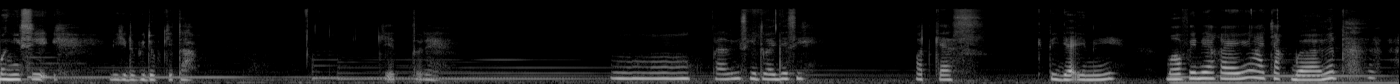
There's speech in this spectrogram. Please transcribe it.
mengisi di hidup-hidup kita. Gitu deh. Hmm, paling segitu aja sih podcast ketiga ini. Maafin ya kayaknya ngacak banget.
